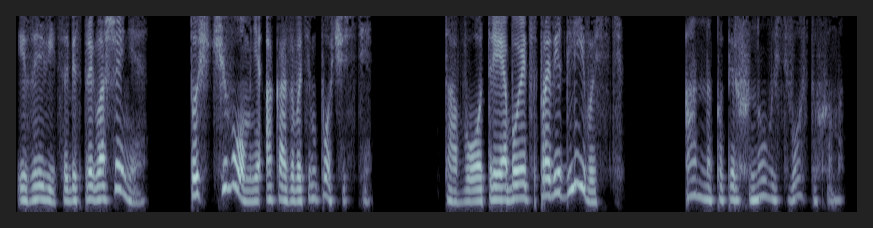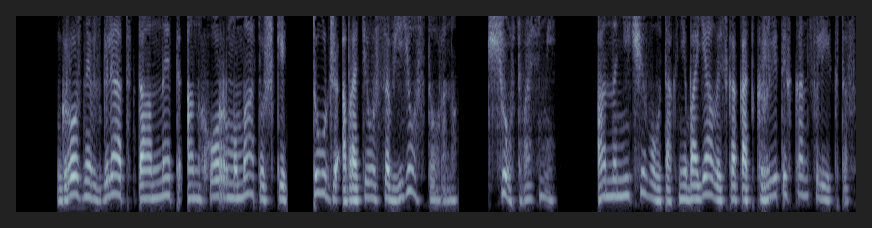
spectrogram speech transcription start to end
и заявиться без приглашения, то с чего мне оказывать им почести? Того требует справедливость». Анна поперхнулась воздухом. Грозный взгляд Таннет Анхорм матушки тут же обратился в ее сторону. Черт возьми! Анна ничего так не боялась, как открытых конфликтов,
